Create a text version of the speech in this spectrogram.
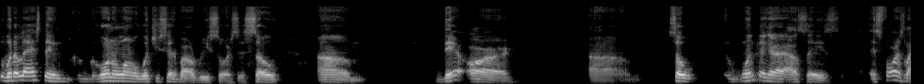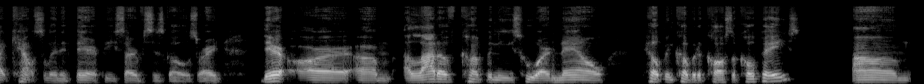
what the last thing going along with what you said about resources so um there are um so one thing that i'll say is as far as like counseling and therapy services goes right there are um a lot of companies who are now helping cover the cost of copays um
